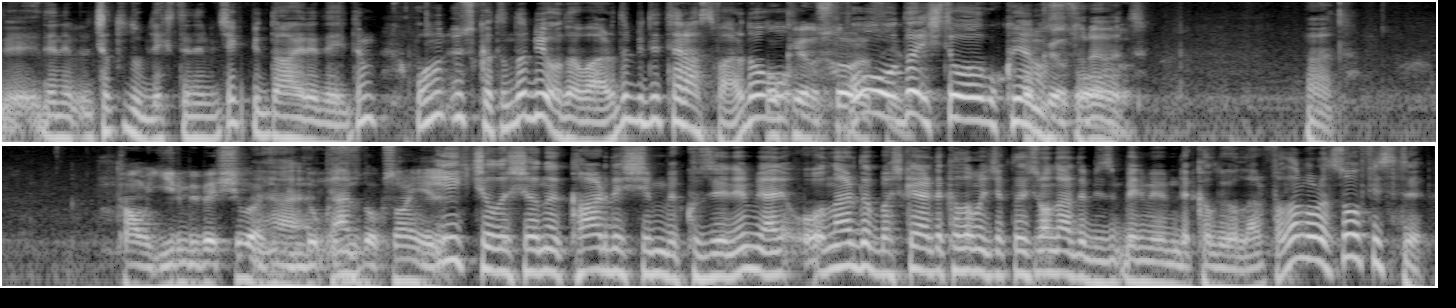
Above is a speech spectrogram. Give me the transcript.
dene- çatı dubleks denebilecek bir dairedeydim. Onun üst katında bir oda vardı. Bir de teras vardı. O, Okyanus'ta o oda işte o okyanustur. Okyanus oldu. evet. Evet. Tam 25 yıl önce Yani 1997. ilk çalışanı kardeşim ve kuzenim yani onlar da başka yerde kalamayacakları için onlar da bizim benim evimde kalıyorlar falan. Orası ofisti.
